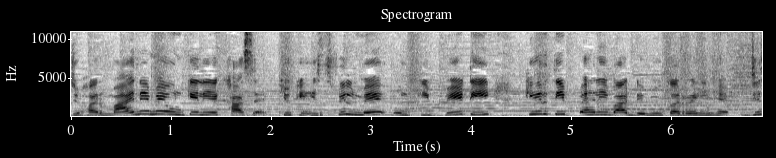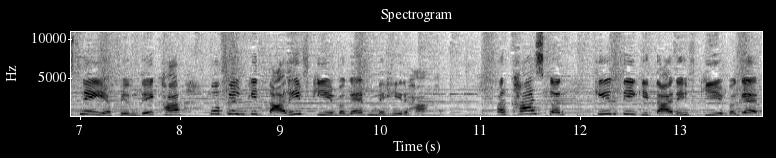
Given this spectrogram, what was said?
जो हर मायने में उनके लिए खास है, क्योंकि इस फ़िल्म में उनकी बेटी कीर्ति पहली बार डेब्यू कर रही है। जिसने यह फ़िल्म देखा, वो फ़िल्म की तारीफ़ किए बगैर नहीं रहा। और खासकर कीर्ति की तारीफ़ किए बगैर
